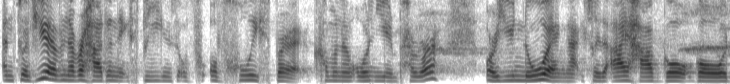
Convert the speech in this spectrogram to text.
And so, if you have never had an experience of, of Holy Spirit coming on you in power, or you knowing actually that I have got God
